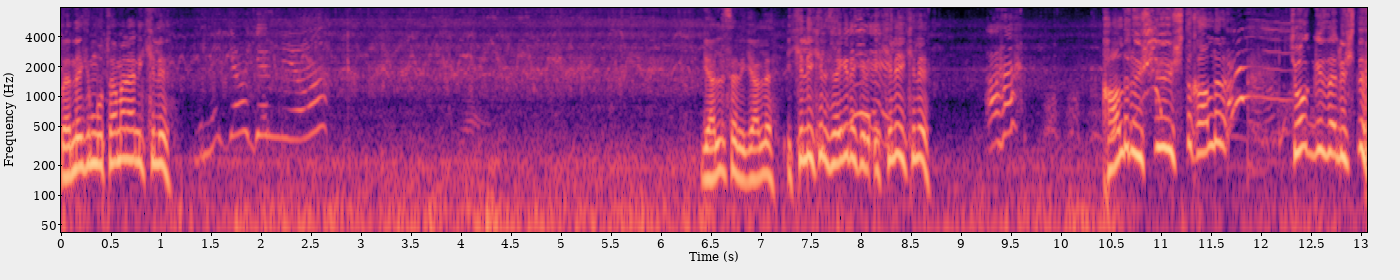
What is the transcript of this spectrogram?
Bendeki muhtemelen ikili. Bu ne ya gelmiyor. Geldi seni geldi. İkili ikili sevgi de ikili. İkili ikili. Aha. Kaldır üçlü üçlü kaldır. Çok güzel üçlü.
